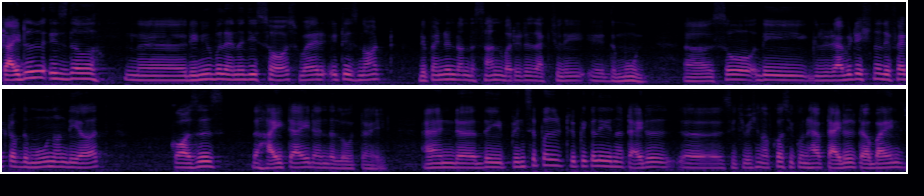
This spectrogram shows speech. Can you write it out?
tidal is the uh, renewable energy source where it is not dependent on the sun, but it is actually uh, the moon. Uh, so, the gravitational effect of the moon on the earth causes the high tide and the low tide. And uh, the principle typically in a tidal uh, situation, of course, you can have tidal turbines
